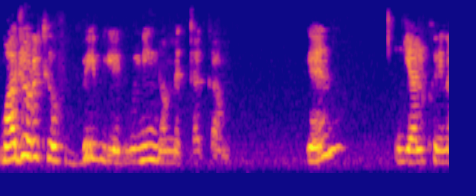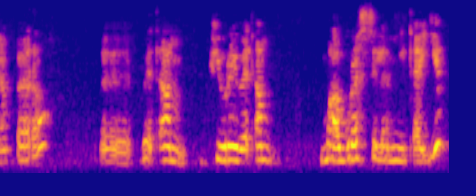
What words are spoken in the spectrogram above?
majority of baby led weaning ነው የምጠቀሙ ግን እያልኩ የነበረው በጣም puree በጣም ማጉረስ ስለሚጠይቅ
